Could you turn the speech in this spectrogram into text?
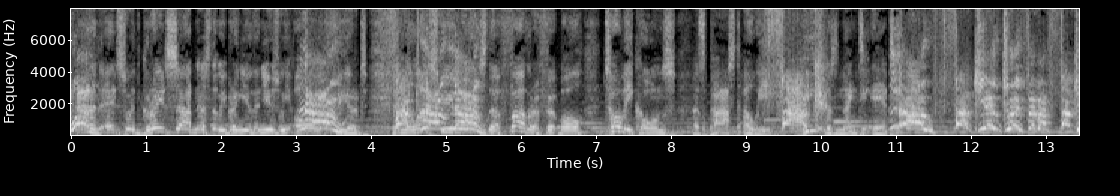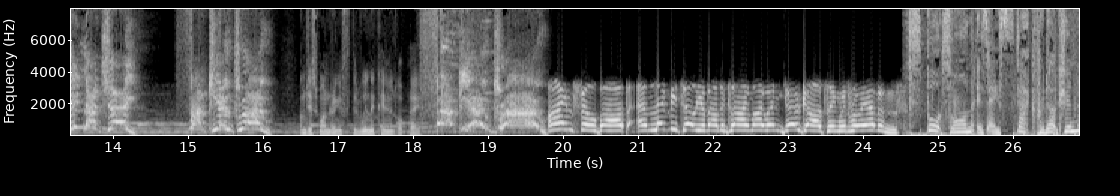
10:01. And it's with great sadness that we bring you the news we all No! feared. In Fuck, the last no, few no! minutes, the father of football, Tommy Cones, has passed away. Fuck! He was 98. No! Fuck you, Drew Fibber fucking Nachi! Fuck you, Drew! I'm just wondering if the window cleaner got paid. Fuck you, Drew! I'm Phil Barb, and let me tell you about the time I went go karting with Roy Evans. Sports Horn is a Stak production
